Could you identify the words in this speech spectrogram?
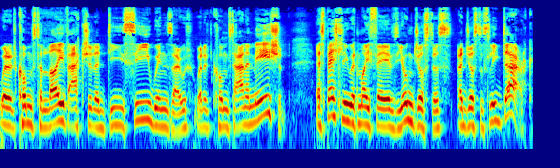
when it comes to live action and DC wins out when it comes to animation, especially with my faves Young Justice and Justice League Dark.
